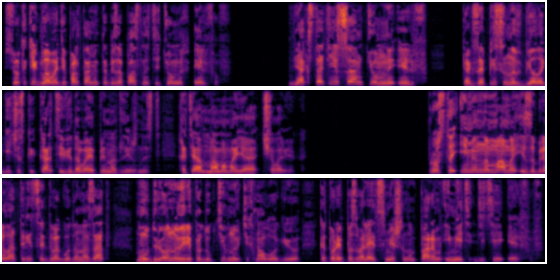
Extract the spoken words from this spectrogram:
Все-таки глава департамента безопасности темных эльфов. Я, кстати, и сам темный эльф, как записано в биологической карте видовая принадлежность, хотя мама моя человек. Просто именно мама изобрела 32 года назад мудреную репродуктивную технологию, которая позволяет смешанным парам иметь детей эльфов.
